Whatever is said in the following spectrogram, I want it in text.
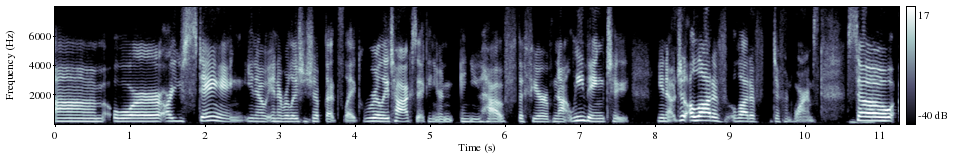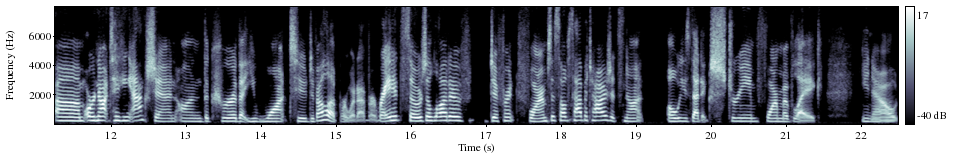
um, or are you staying you know in a relationship that's like really toxic and you're and you have the fear of not leaving to you know just a lot of a lot of different forms mm-hmm. so um, or not taking action on the career that you want to develop or whatever right so there's a lot of different forms of self-sabotage it's not always that extreme form of like you know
